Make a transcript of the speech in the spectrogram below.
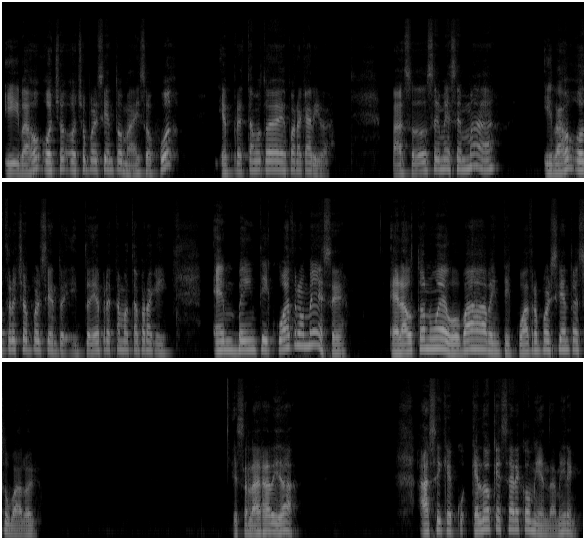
y bajó 8%, 8 más, hizo ¡fua! y el préstamo todavía por acá arriba. Pasó 12 meses más y bajó otro 8% y todavía el préstamo está por aquí. En 24 meses el auto nuevo baja 24% de su valor. Esa es la realidad. Así que, ¿qué es lo que se recomienda? Miren,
